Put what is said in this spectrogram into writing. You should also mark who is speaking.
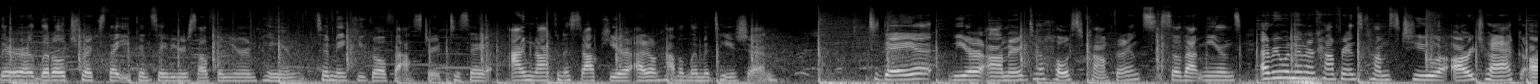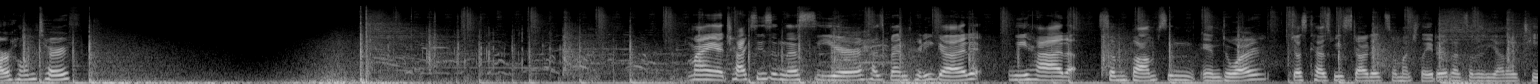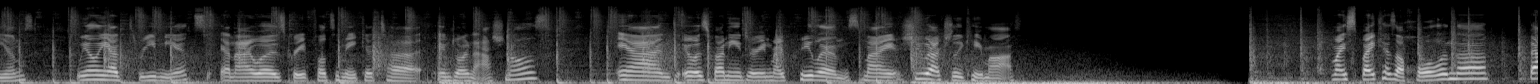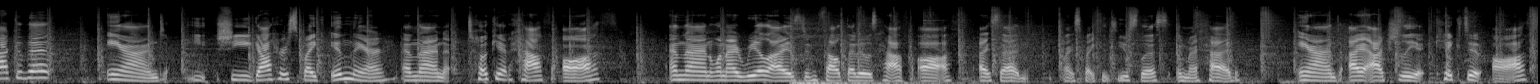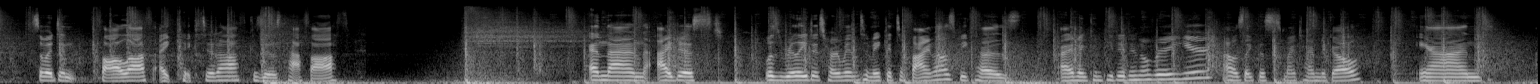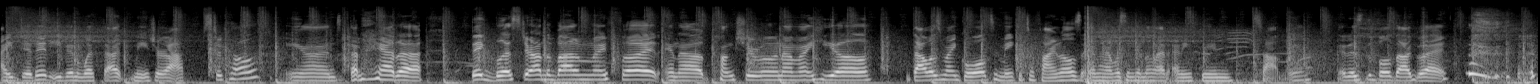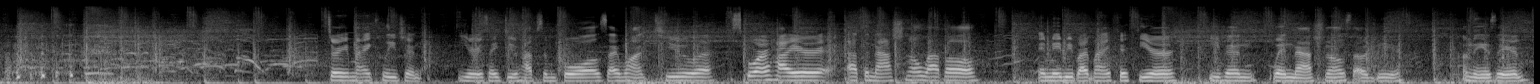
Speaker 1: There are little tricks that you can say to yourself when you're in pain to make you go faster, to say, I'm not going to stop here, I don't have a limitation. Today, we are honored to host conference, so that means everyone in our conference comes to our track, our home turf. My track season this year has been pretty good. We had some bumps in indoor just because we started so much later than some of the other teams. We only had three meets, and I was grateful to make it to indoor nationals. And it was funny during my prelims, my shoe actually came off. My spike has a hole in the back of it, and she got her spike in there and then took it half off and then when I realized and felt that it was half off, I said, my spike is useless in my head. And I actually kicked it off so it didn't fall off. I kicked it off because it was half off. And then I just was really determined to make it to finals because I haven't competed in over a year. I was like, this is my time to go. And I did it even with that major obstacle. And then I had a big blister on the bottom of my foot and a puncture wound on my heel. That was my goal to make it to finals, and I wasn't going to let anything stop me. It is the Bulldog way. During my collegiate years, I do have some goals. I want to score higher at the national level, and maybe by my fifth year, even win nationals. That would be amazing.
